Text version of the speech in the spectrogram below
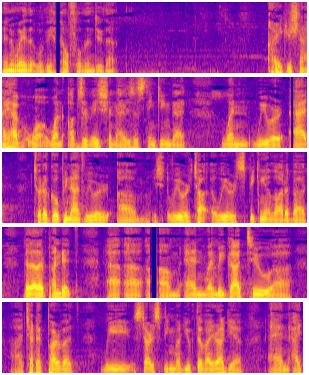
in a way that will be helpful, then do that. Hare Krishna. I have one observation. I was just thinking that when we were at Chota Gopinath, we were um, we were ta- we were speaking a lot about Gadadhar Pandit, uh, uh, um, and when we got to uh, uh Chatak Parvat, we started speaking about Yukta Vairagya, and I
